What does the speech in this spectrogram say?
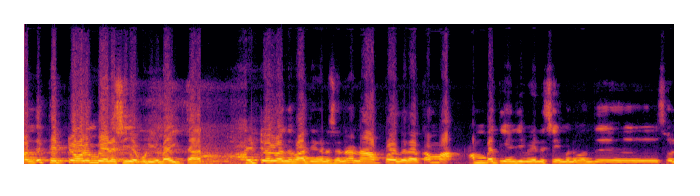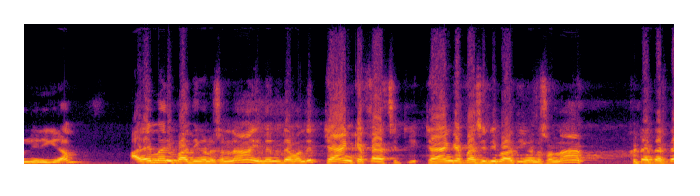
வந்து பெட்ரோலும் வேலை செய்யக்கூடிய பைக் தான். பெட்ரோல் வந்து பார்த்தீங்கன்னு சொன்னால் நாற்பது ரகம் ஐம்பத்தி அஞ்சு வேலை செய்யும்னு வந்து சொல்லியிருக்கிறோம். அதே மாதிரி பார்த்தீங்கன்னு சொன்னால் இதுன்ற வந்து டேங்க் கெப்பாசிட்டி டேங்க் கெப்பாசிட்டி பார்த்தீங்கன்னு சொன்னால் கிட்டத்தட்ட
